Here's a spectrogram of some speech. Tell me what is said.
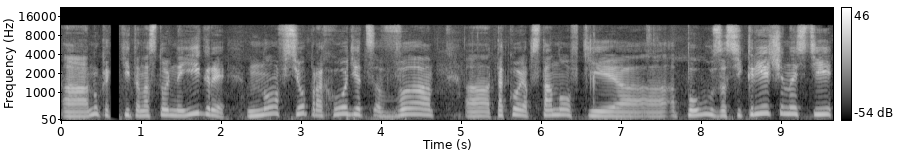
а, ну, какие-то настольные игры, но все проходит в а, такой обстановке а, полузасекреченности.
